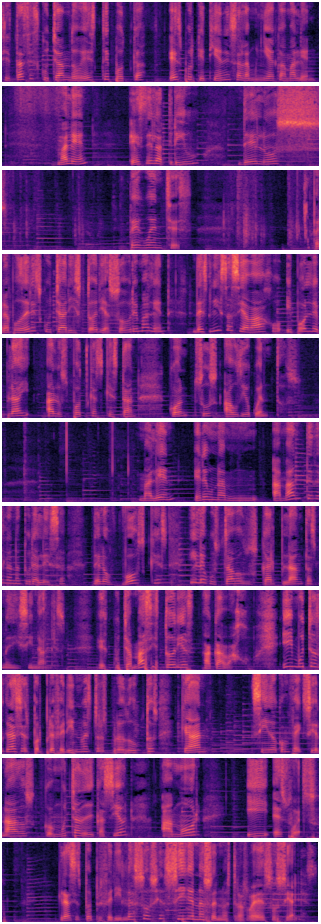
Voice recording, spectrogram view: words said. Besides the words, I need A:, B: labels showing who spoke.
A: Si estás escuchando este podcast es porque tienes a la muñeca Malén. Malén es de la tribu de los pehuenches. Para poder escuchar historias sobre Malén, desliza hacia abajo y ponle play a los podcasts que están con sus audiocuentos. Malén era una amante de la naturaleza, de los bosques y le gustaba buscar plantas medicinales. Escucha más historias acá abajo. Y muchas gracias por preferir nuestros productos que han sido confeccionados con mucha dedicación, amor y esfuerzo. Gracias por preferir las socias. Síguenos en nuestras redes sociales.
